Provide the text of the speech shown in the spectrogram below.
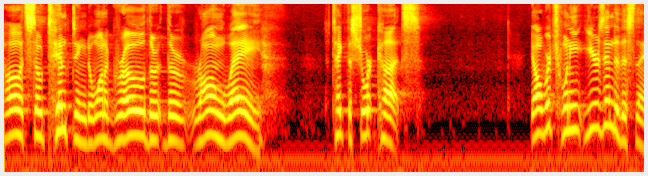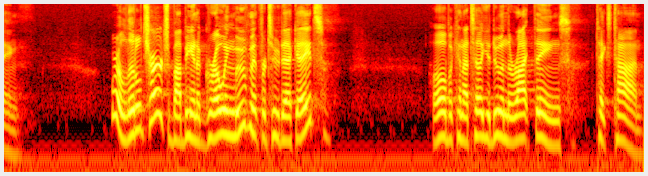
Oh, it's so tempting to want to grow the, the wrong way, to take the shortcuts. Y'all, we're 20 years into this thing. We're a little church by being a growing movement for two decades. Oh, but can I tell you, doing the right things takes time.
